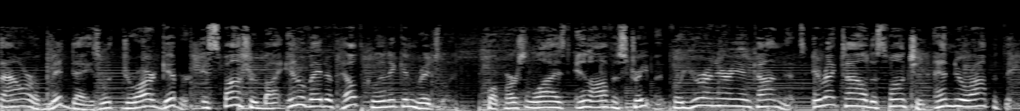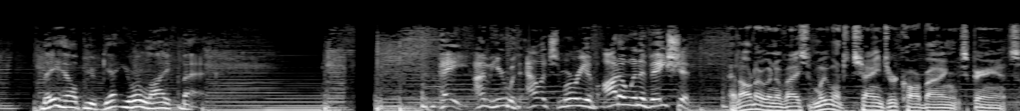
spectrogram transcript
hour of Middays with Gerard Gibert is sponsored by Innovative Health Clinic in Ridgeland. For personalized in-office treatment for urinary incontinence, erectile dysfunction, and neuropathy, They help you get your life back. Hey, I'm here with Alex Murray of Auto Innovation. At Auto Innovation, we want to change your car buying experience.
